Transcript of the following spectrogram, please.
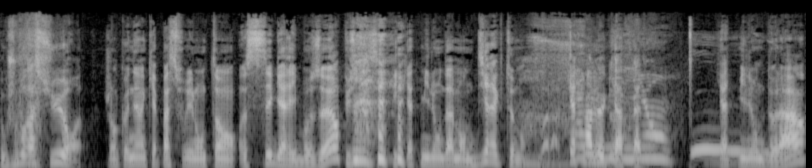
Donc je vous rassure, j'en connais un qui n'a pas souri longtemps, c'est Gary Bowser, puisqu'il s'est pris 4 millions d'amendes directement. Voilà, 4 Ah, le millions, 4 Millions. 4 millions de dollars.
